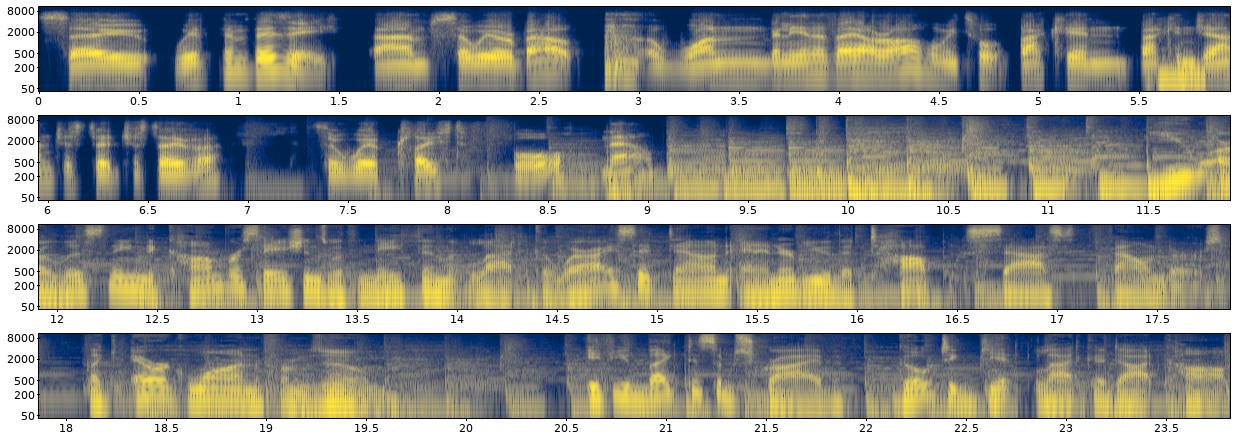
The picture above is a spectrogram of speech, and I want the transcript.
So we've been busy. Um, so we were about one million of ARR when we talked back in back in mm-hmm. Jan, just just over. So we're close to four now. You are listening to Conversations with Nathan Latka, where I sit down and interview the top SaaS founders, like Eric Yuan from Zoom. If you'd like to subscribe, go to getlatka.com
